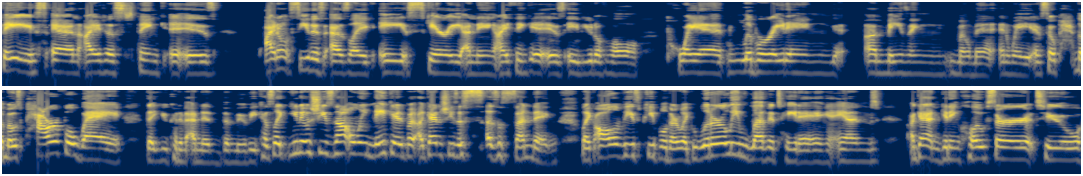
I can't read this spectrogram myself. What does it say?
face and I just think it is I don't see this as like a scary ending. I think it is a beautiful, poignant, liberating, amazing moment and way. And so the most powerful way that you could have ended the movie. Cause like, you know, she's not only naked, but again, she's as ascending. Like all of these people, they're like literally levitating and again, getting closer to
